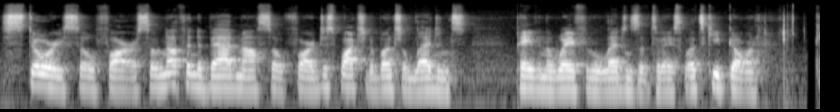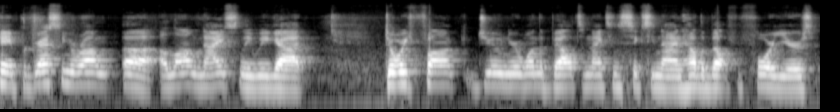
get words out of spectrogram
story so far. So nothing to badmouth so far. Just watching a bunch of legends paving the way for the legends of today. So let's keep going. Okay, progressing along, uh, along nicely, we got Dory Funk Jr. won the belt in 1969, held the belt for four years.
